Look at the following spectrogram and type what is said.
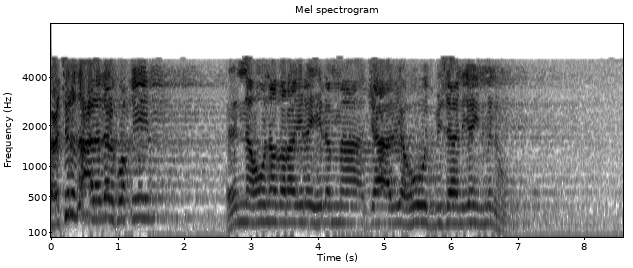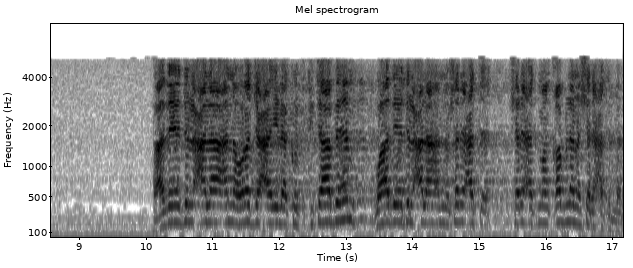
اعترض على ذلك وقيل إنه نظر إليه لما جاء اليهود بزانيين منهم. فهذا يدل على أنه رجع إلى كتابهم وهذا يدل على أن شريعة شريعة من قبلنا شريعة لنا.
